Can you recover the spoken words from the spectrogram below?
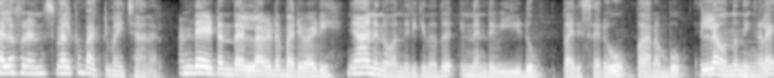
Hello friends welcome back to my channel Sunday എന്താ എല്ലാവരുടെയും പരിപാടി? ഞാനിന്ന് വന്നിരിക്കുന്നത് ഇന്ന് എന്റെ വീടും പരിസരവും പറമ്പും എല്ലാം ഒന്ന് നിങ്ങളെ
